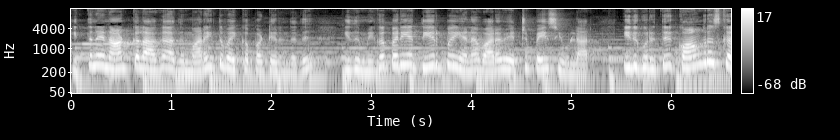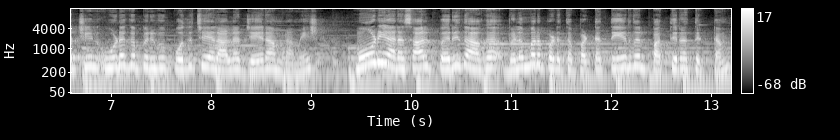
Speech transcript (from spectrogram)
இத்தனை நாட்களாக அது மறைத்து வைக்கப்பட்டிருந்தது. இது மிகப்பெரிய தீர்ப்பு என வரவேற்று பேசியுள்ளார். இது குறித்து காங்கிரஸ் கட்சியின் ஊடகப் பிரிவு பொதுச் செயலாளர் ஜெயராம் ரமேஷ் மோடி அரசால் பெரிதாக விளம்பரப்படுத்தப்பட்ட தேர்தல் பத்திர திட்டம்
